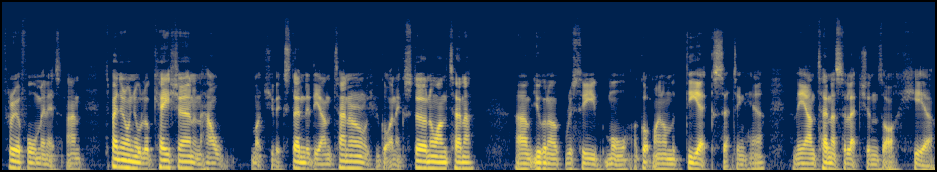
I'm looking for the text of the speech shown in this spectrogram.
three or four minutes. And depending on your location and how much you've extended the antenna or if you've got an external antenna, um, you're going to receive more. I've got mine on the DX setting here. And the antenna selections are here.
